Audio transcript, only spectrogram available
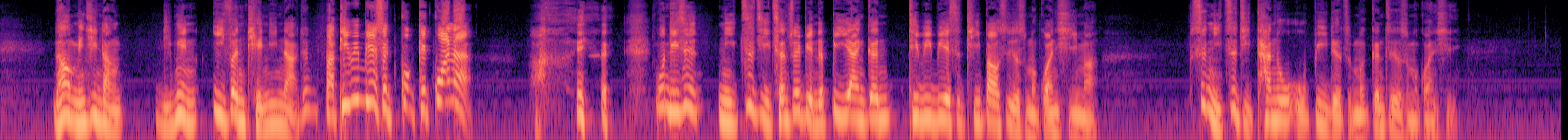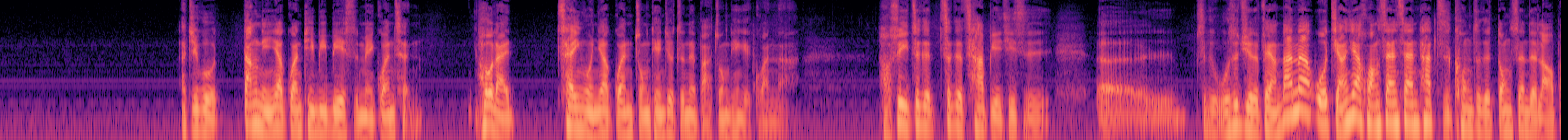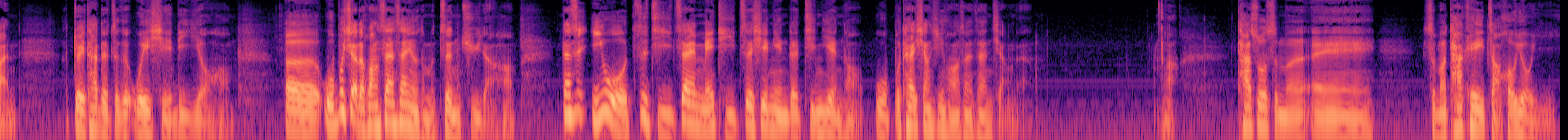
然后民进党里面义愤填膺啊，就把 TVBS 关给关了。问题是你自己陈水扁的弊案跟 TVBS 踢爆是有什么关系吗？是你自己贪污舞弊的，怎么跟这有什么关系？啊，结果当年要关 TVBS 没关成，后来蔡英文要关中天，就真的把中天给关了。好，所以这个这个差别其实，呃，这个我是觉得非常大。那我讲一下黄珊珊，她指控这个东森的老板对他的这个威胁利诱哈。呃，我不晓得黄珊珊有什么证据的哈。但是以我自己在媒体这些年的经验哦，我不太相信黄珊珊讲的啊。他说什么？诶、什么？他可以找侯友宜，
